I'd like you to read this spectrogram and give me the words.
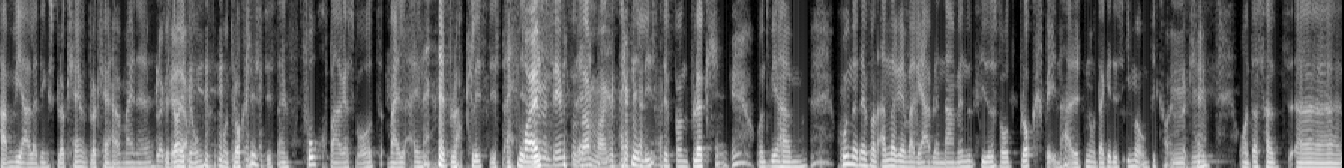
haben wir allerdings Blöcke und Blöcke haben eine Blöcke, Bedeutung ja. und Blocklist ist ein furchtbares Wort, weil eine Blocklist ist eine, Liste, eine Liste von Blöcken. Und wir haben hunderte von anderen Variablennamen, die das Wort Block beinhalten. Und da geht es immer um Bitcoin-Blöcke mhm. und das hat äh,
